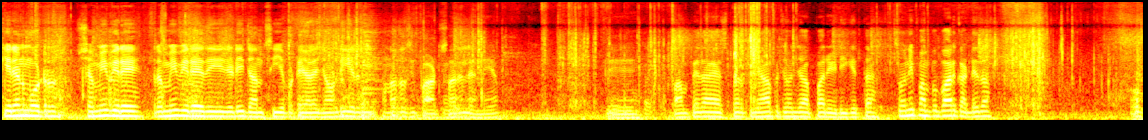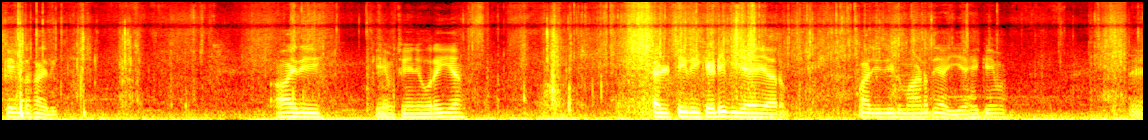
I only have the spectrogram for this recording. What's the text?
Kiran motor, Shami ਵੀਰੇ, ਰਮੀ ਵੀਰੇ ਦੀ ਜਿਹੜੀ ਏਜੰਸੀ ਹੈ ਪਟਿਆਲੇ ਜੌਂਡੀਅਰ ਦੀ, ਉਹਨਾਂ ਤੋਂ ਅਸੀਂ ਪਾਰਟ ਸਾਰੇ ਲੈਣੇ ਆ ਤੇ ਪੰਪ ਇਹਦਾ ਐਸ ਪਰ 50 55 ਆਪਾਂ ਰੈਡੀ ਕੀਤਾ। ਸੋਨੀ ਪੰਪ ਬਾਹਰ ਕੱਢੇ ਦਾ ਉਹ ਕੇਮ ਦਿਖਾਏ ਦੀ ਆ ਇਹਦੀ ਕੇਮ ਚੇਂਜ ਹੋ ਰਹੀ ਆ। ਐਲਟੀ ਦੀ ਕਿਹੜੀ ਵੀ ਹੈ ਯਾਰ? ਭਾਜੀ ਦੀ ਡਿਮਾਂਡ ਤੇ ਆਈ ਹੈ ਇਹ ਗੇਮ ਤੇ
